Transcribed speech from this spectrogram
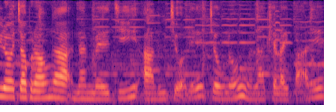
ပြီးတော့ကြောက်ပတောင်းကနာမည်ကြီးအာလူကျော်တယ်ဂျုံလုံးဝင်လာခဲ့လိုက်ပါတယ်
